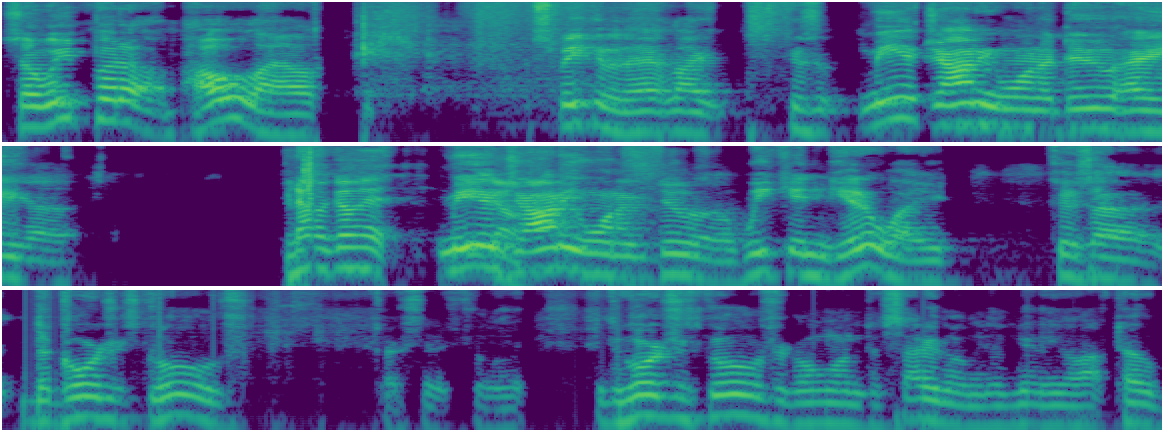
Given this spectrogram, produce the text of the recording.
So we put a poll out. Speaking of that, like, because me and Johnny want to do a. Uh, no, go ahead. Me and Go. Johnny want to do a weekend getaway because uh, the gorgeous ghouls. It, The gorgeous ghouls are going to Salem the beginning of October,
